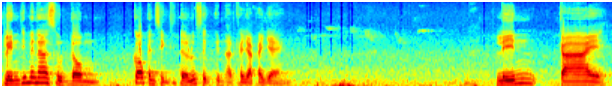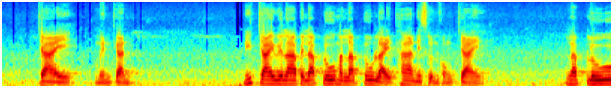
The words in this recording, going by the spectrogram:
กลิ่นที่ไม่น่าสูดดม ก็เป็นสิ่งที่เธอรู้สึกอึดอัดขยักขยง ลิ้น กาย ใจเหมือนกันนิจใจเวลาไปรับรู้มันรับรู้หลายท่าในส่วนของใจ รับรู้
